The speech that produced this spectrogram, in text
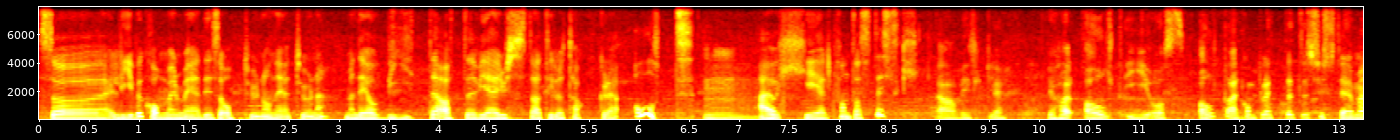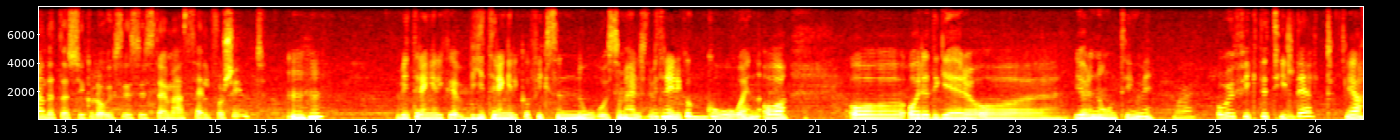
Så livet kommer med disse oppturene og nedturene. Men det å vite at vi er rusta til å takle alt, er jo helt fantastisk. Ja, virkelig. Vi har alt i oss. Alt er komplett. Dette systemet, dette psykologiske systemet er selvforsynt. Mhm. Vi, trenger ikke, vi trenger ikke å fikse noe som helst. Vi trenger ikke å gå inn og, og, og redigere og gjøre noen ting, vi. Og vi fikk det tildelt. Ja,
